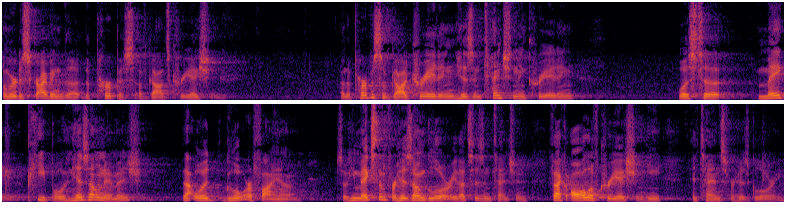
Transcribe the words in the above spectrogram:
And we are describing the, the purpose of God's creation. And the purpose of God creating, his intention in creating, was to make people in his own image that would glorify him. So he makes them for his own glory. That's his intention. In fact, all of creation he intends for his glory.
